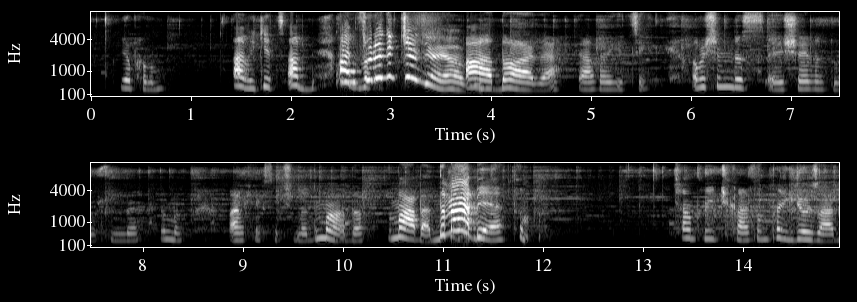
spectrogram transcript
yapalım. Abi git abi. Bak. Sonra gideceğiz ya yavrum. Aa doğru. Kıyafete gidecek. Ama şimdi e, şöyle dursun da. Değil mi? Erkek saçıyla değil mi abi? Değil mi abi? Değil mi abi? Tamam. Çantayı çıkartalım. Hadi gidiyoruz abi.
